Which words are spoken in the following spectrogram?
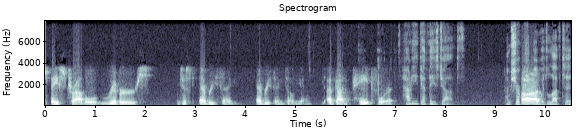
space travel, rivers, just everything. Everything, Tonio. I've gotten paid for it. How do you get these jobs? I'm sure people uh, would love to,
